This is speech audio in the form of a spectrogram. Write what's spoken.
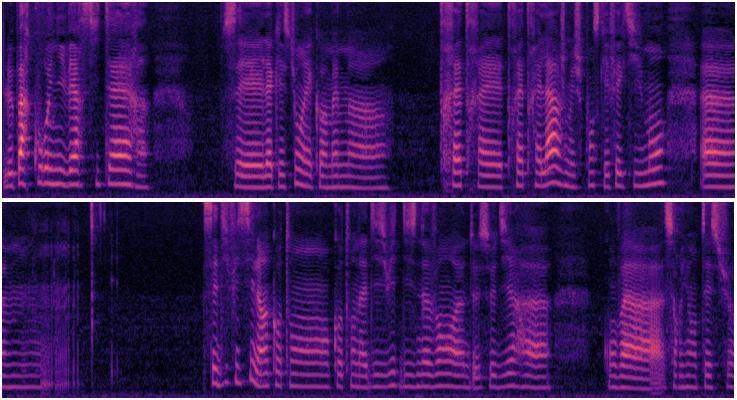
Le parcours universitaire, c'est la question est quand même euh, très très très très large, mais je pense qu'effectivement euh, c'est difficile hein, quand, on, quand on a 18-19 ans euh, de se dire qu'on va s'orienter sur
